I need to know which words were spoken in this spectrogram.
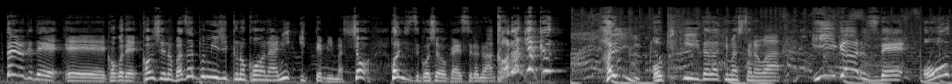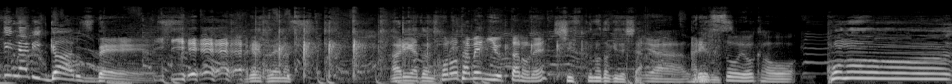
た。というわけで、えーここで今週の Buzz Up Music のコーナーに行ってみましょう。本日ご紹介するのはこの曲はいお聴きいただきましたのは e ガールズで Ordinary Girls ですイ。エありがとうございます。ありがとうございます。ーこのために言ったのね。至福の時でした。いやーありがとうございます。嬉しそうよ顔。この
